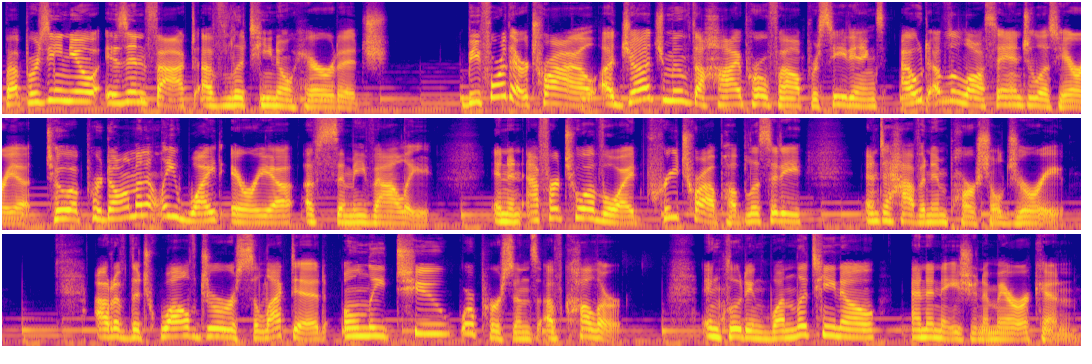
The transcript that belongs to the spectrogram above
but Briseno is in fact of Latino heritage. Before their trial, a judge moved the high profile proceedings out of the Los Angeles area to a predominantly white area of Simi Valley in an effort to avoid pretrial publicity and to have an impartial jury. Out of the 12 jurors selected, only two were persons of color, including one Latino and an Asian American.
